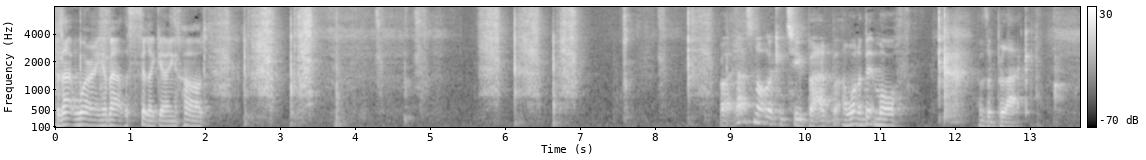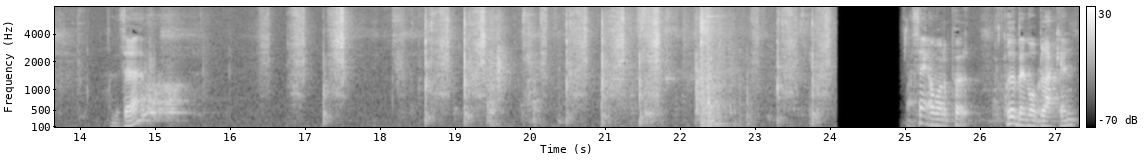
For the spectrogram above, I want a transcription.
without worrying about the filler going hard. Right, that's not looking too bad, but I want a bit more of the black there. I think I want to put a little bit more black in.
